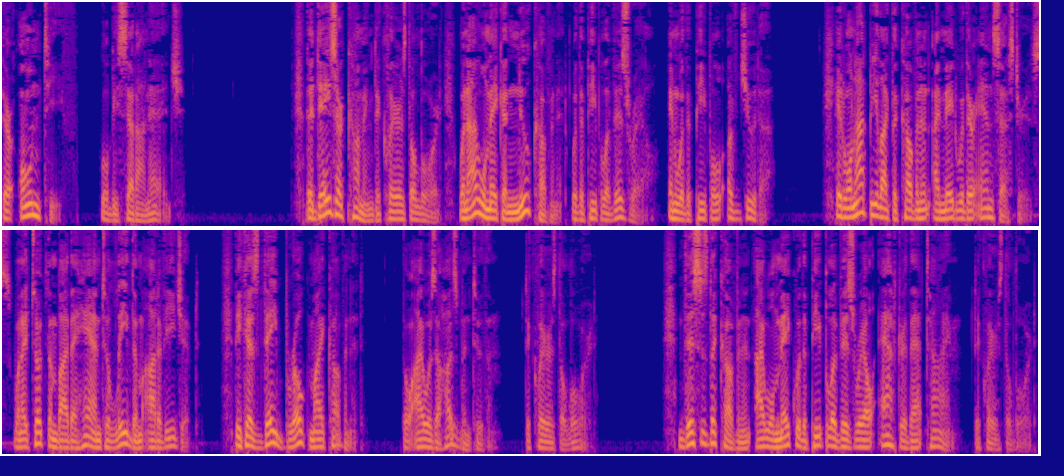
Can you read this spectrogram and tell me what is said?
their own teeth will be set on edge. The days are coming declares the lord when i will make a new covenant with the people of israel and with the people of judah. It will not be like the covenant i made with their ancestors when i took them by the hand to lead them out of egypt because they broke my covenant though i was a husband to them declares the lord this is the covenant i will make with the people of israel after that time declares the lord.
